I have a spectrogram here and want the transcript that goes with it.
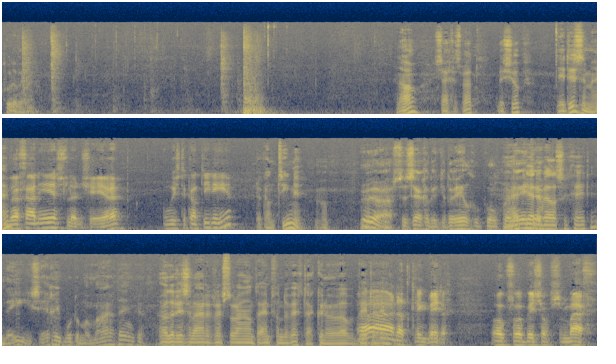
Goedemiddag. Nou, zeg eens wat, Bishop. Dit is hem, hè? We gaan eerst lunchen, heren. Hoe is de kantine hier? De kantine. Oh. Ja, ze zeggen dat je er heel goedkoop kan Heb jij er wel eens gegeten? Nee, zeg, ik moet op mijn maag denken. Oh, er is een aardig restaurant aan het eind van de weg. Daar kunnen we wel wat beter ah, dat klinkt beter. Ook voor Bishops maag.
